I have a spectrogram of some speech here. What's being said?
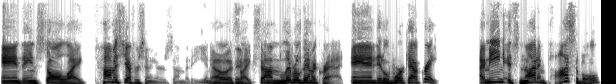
and they install like Thomas Jefferson or somebody, you know, it's Yeah. like some liberal Democrat and it'll work out great. I mean, it's not impossible.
